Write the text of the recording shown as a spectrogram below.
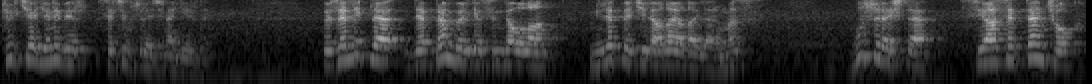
Türkiye yeni bir seçim sürecine girdi. Özellikle deprem bölgesinde olan milletvekili aday adaylarımız bu süreçte siyasetten çok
